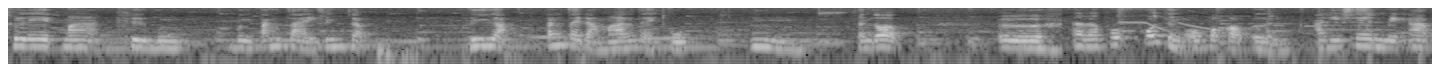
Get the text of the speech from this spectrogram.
ทุเลศมากคือมึงมึงตั้งใจซึ่งจะเพื่อตั้งใจดราม่าตั้งใจทุบอืมฉันก็แบบเอออแล้วพูดพูดถึงองค์ประกอบอื่น อาทิเช่นเมคอัพ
